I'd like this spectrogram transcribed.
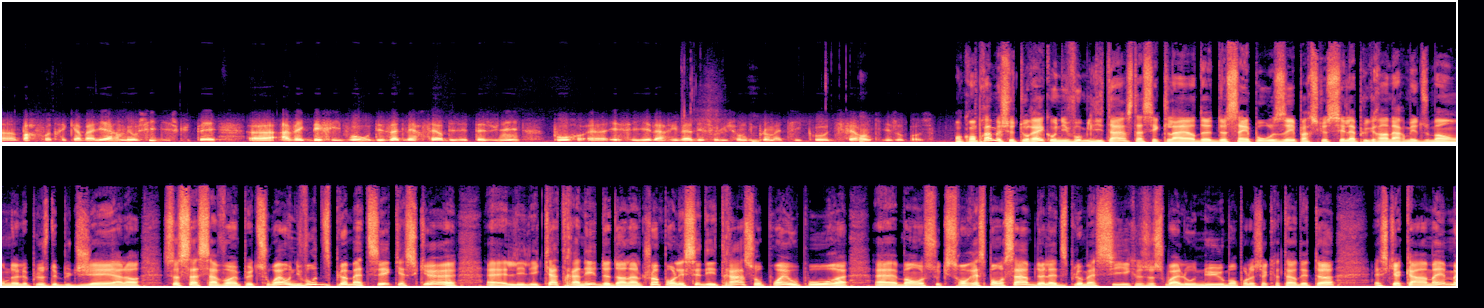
euh, parfois très cavalière, mais aussi discuter euh, avec des rivaux ou des adversaires des États-Unis pour euh, essayer d'arriver à des solutions diplomatiques aux différents qui les opposent. On comprend, M. Tourek, qu'au niveau militaire, c'est assez clair de, s'imposer parce que c'est la plus grande armée du monde, le plus de budget. Alors, ça, ça, va un peu de soi. Au niveau diplomatique, est-ce que les, quatre années de Donald Trump ont laissé des traces au point où pour bon, ceux qui seront responsables de la diplomatie, que ce soit à l'ONU ou bon, pour le secrétaire d'État, est-ce qu'il y a quand même,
